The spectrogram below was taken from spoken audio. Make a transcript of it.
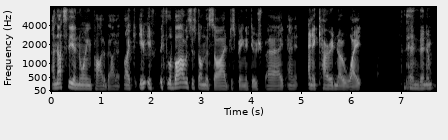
And that's the annoying part about it. Like if if LaVar was just on the side, just being a douchebag, and it and it carried no weight, then then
